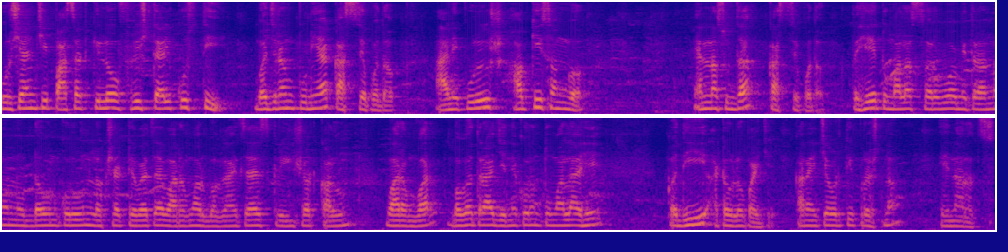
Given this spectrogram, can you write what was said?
पुरुषांची पासष्ट किलो फ्रीस्टाईल कुस्ती बजरंग पुनिया कांस्य पदक आणि पुरुष हॉकी संघ यांनासुद्धा कांस्य पदक तर हे तुम्हाला सर्व मित्रांनो नोट डाऊन करून लक्षात ठेवायचं आहे वारंवार बघायचं आहे स्क्रीनशॉट काढून वारंवार बघत राहा जेणेकरून तुम्हाला हे कधीही आठवलं पाहिजे. कारण याच्यावरती प्रश्न येणारच.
